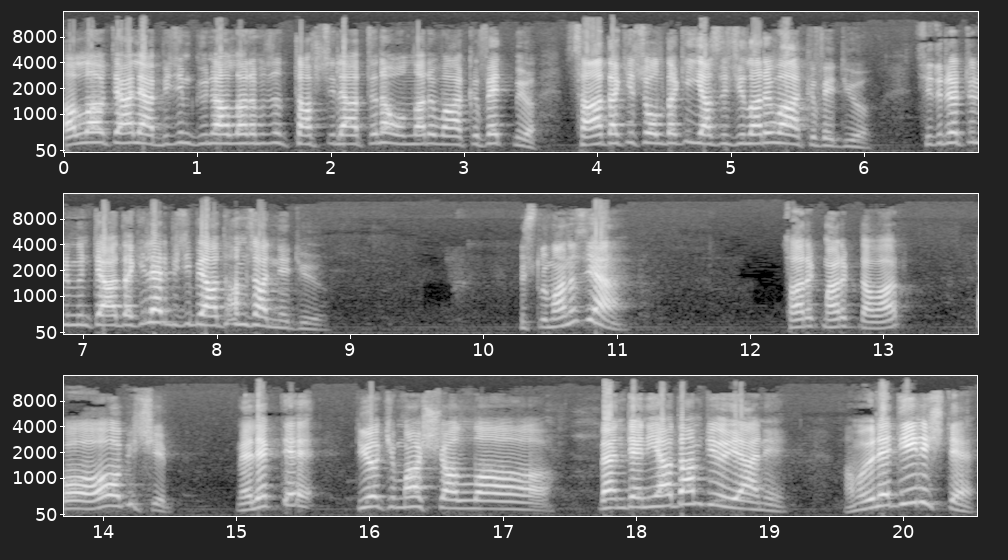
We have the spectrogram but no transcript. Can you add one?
Allahu Teala bizim günahlarımızın tafsilatına onları vakıf etmiyor. Sağdaki soldaki yazıcıları vakıf ediyor. Sidretül Münteha'dakiler bizi bir adam zannediyor. Müslümanız ya. Sarık marık da var. O, o biçim. Melek de diyor ki maşallah benden iyi adam diyor yani. Ama öyle değil işte.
